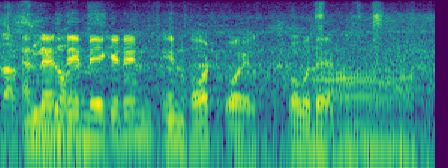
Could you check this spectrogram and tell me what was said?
The And then they make it in, in hot oil over there. Ah.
